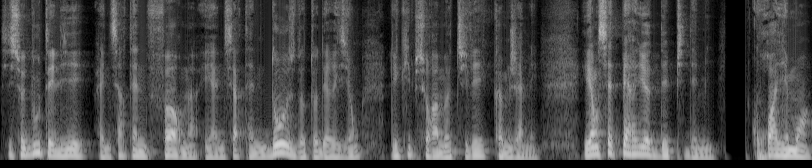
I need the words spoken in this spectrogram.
Si ce doute est lié à une certaine forme et à une certaine dose d'autodérision, l'équipe sera motivée comme jamais. Et en cette période d'épidémie, Croyez-moi,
